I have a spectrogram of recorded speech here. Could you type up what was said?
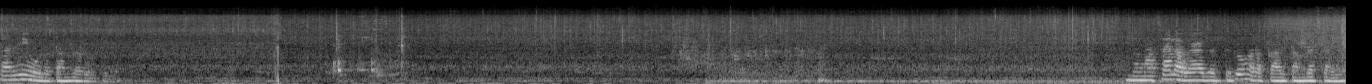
தண்ணி ஒரு டம்ளர் ஊற்றிடும் இந்த மசாலா வேகிறதுக்கு ஒரு கால் டம்ளர் தண்ணி.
